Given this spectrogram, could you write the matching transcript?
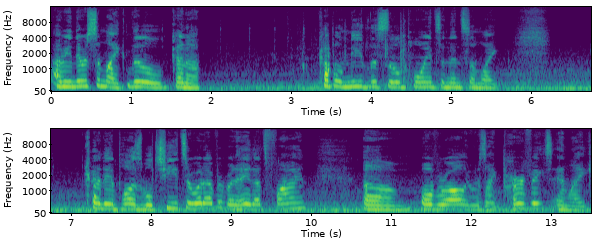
I mean, there was some like little kind of couple needless little points, and then some like kind of implausible cheats or whatever. But hey, that's fine. Um, overall, it was like perfect, and like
